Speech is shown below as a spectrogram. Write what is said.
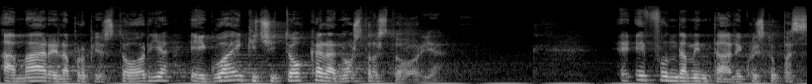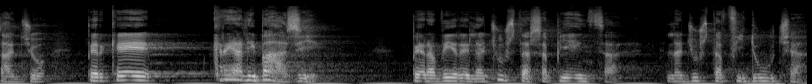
amare la propria storia e guai chi ci tocca la nostra storia. È, fondamentale questo passaggio perché crea le basi per avere la giusta sapienza, la giusta fiducia,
